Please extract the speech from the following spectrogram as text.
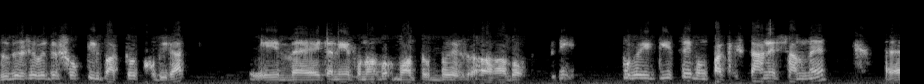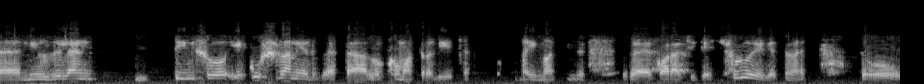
দুদেশের ভিতরে শক্তির পার্থক্য বিরাট। এটা নিয়ে কোনো মন্তব্যের হয়ে গিয়েছে এবং পাকিস্তানের সামনে নিউজিল্যান্ড তিনশো একুশ রানের একটা লক্ষ্যমাত্রা দিয়েছে এই করাচিতে। শুরু হয়ে গেছে ম্যাচ। তো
